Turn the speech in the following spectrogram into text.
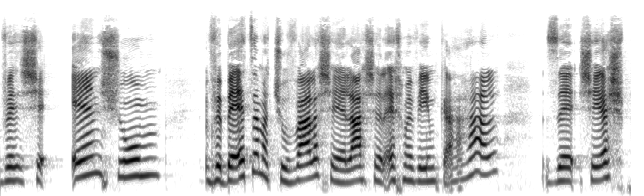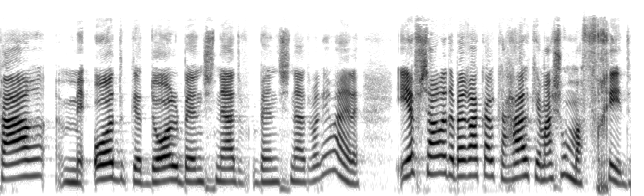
ושאין שום... ובעצם התשובה לשאלה של איך מביאים קהל, זה שיש פער מאוד גדול בין שני, הד... בין שני הדברים האלה. אי אפשר לדבר רק על קהל כמשהו מפחיד.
